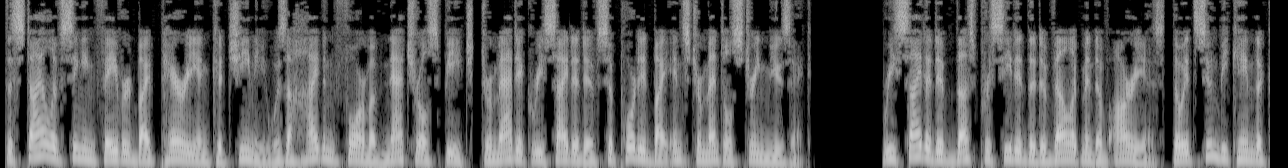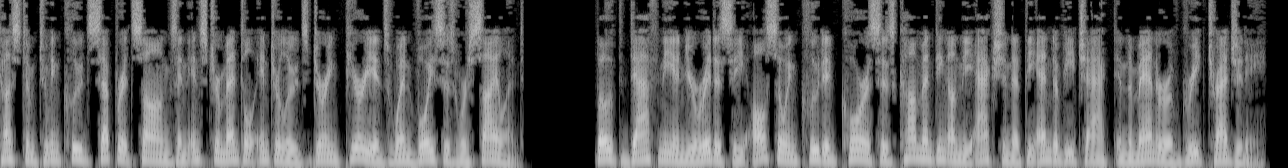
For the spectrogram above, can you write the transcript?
The style of singing favored by Peri and Caccini was a heightened form of natural speech, dramatic recitative supported by instrumental string music. Recitative thus preceded the development of arias, though it soon became the custom to include separate songs and instrumental interludes during periods when voices were silent. Both Daphne and Eurydice also included choruses commenting on the action at the end of each act in the manner of Greek tragedy.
